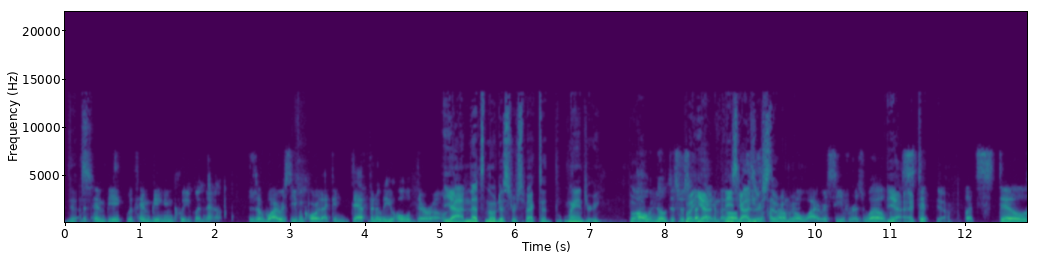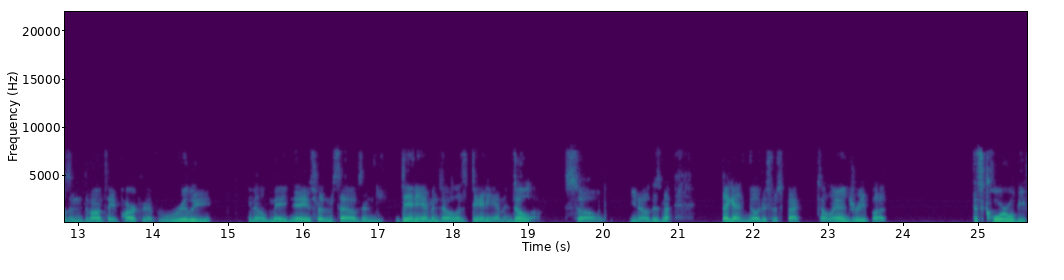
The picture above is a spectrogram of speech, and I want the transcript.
yes. with him being with him being in Cleveland now. There's a wide receiving core that can definitely hold their own. Yeah, and that's no disrespect to Landry, but Oh no disrespect but yeah, to him at these all. guys He's are a still gonna be- phenomenal wide receiver as well. But, yeah, sti- yeah. but Stills and DeVante Parker have really, you know, made names for themselves. And Danny Amendola is Danny Amendola. So you know, there's not again no disrespect to Landry, but this core will be.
